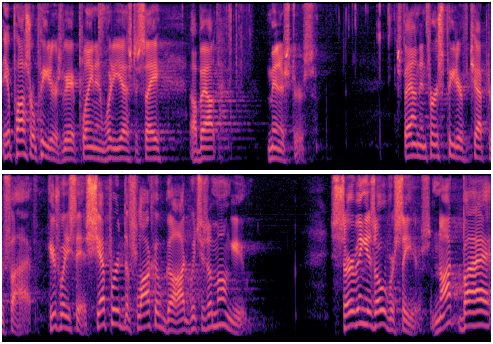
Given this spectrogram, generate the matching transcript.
the Apostle Peter is very plain in what he has to say about ministers. It's found in 1 Peter chapter 5. Here's what he says Shepherd the flock of God which is among you, serving as overseers, not by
